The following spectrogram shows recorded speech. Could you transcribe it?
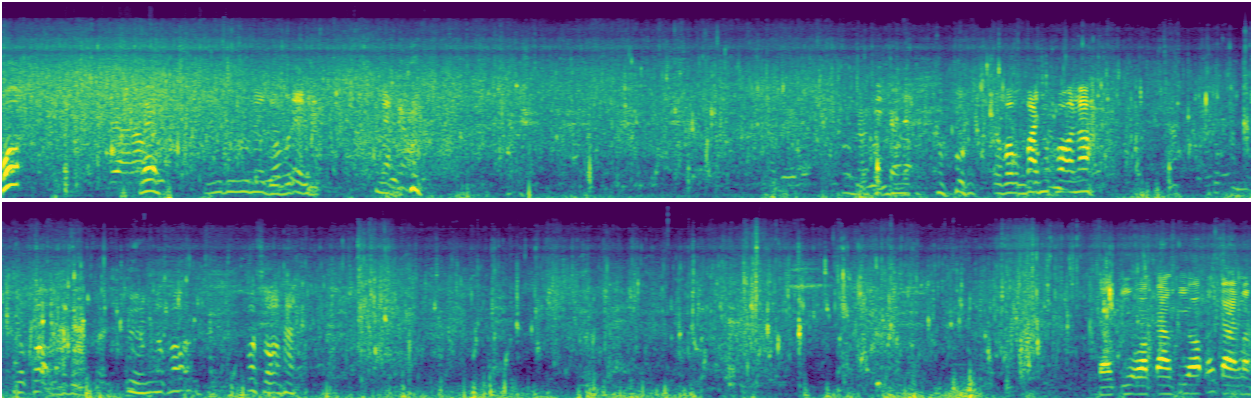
นควันกว่าสองสามสี่ห้าหกเจ็ดแปดเก้าหนึ่งไอ้ไอ้ไอ้ไอ้ไอ้ไอ้ระบาดอยู่เข้าลวกลวกเนี่ยนี่ดูดูเนี่ยเดินไม่ได้เลยแม่งแต่ว่าผมบ้านยกเคาะนะยกเคาะเออยกเคาะข้อสองฮะกลางปีออกกลางปีออกกลางกลางๆมา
